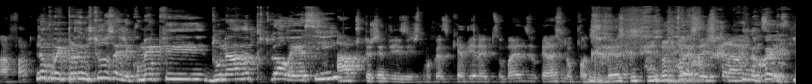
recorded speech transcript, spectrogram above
à farta. Não, como é que perdemos tudo? Ou seja, como é que do nada Portugal é assim? Ah, porque hoje em dia existe uma coisa que é direitos humanos e o caralho não podes ter, não podes ser escravo. Não Não é? se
